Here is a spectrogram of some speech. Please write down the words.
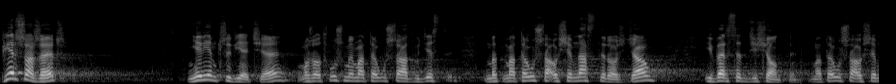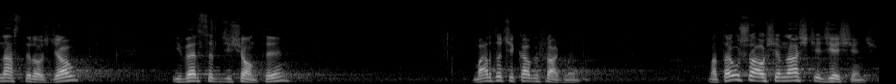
Pierwsza rzecz, nie wiem czy wiecie, może otwórzmy Mateusza, 20, Mateusza 18 rozdział i werset 10. Mateusza 18 rozdział i werset 10. Bardzo ciekawy fragment. Mateusza 18, 10.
